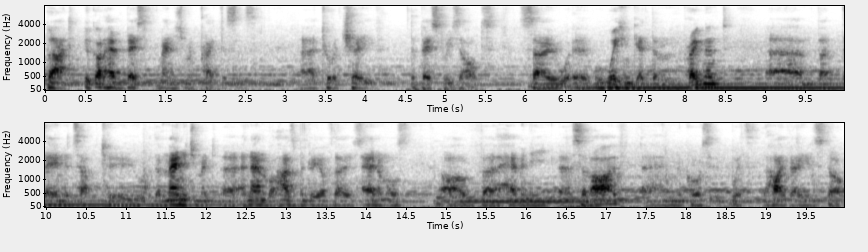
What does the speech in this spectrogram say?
But you've got to have best management practices uh, to achieve the best results. So uh, we can get them pregnant, um, but then it's up to the management uh, and animal husbandry of those animals of uh, how many uh, survive. And of course, with high value stock,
